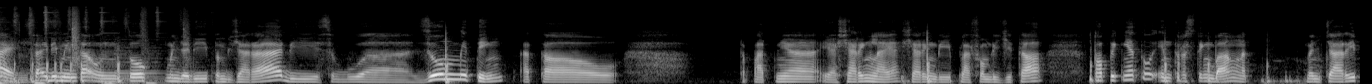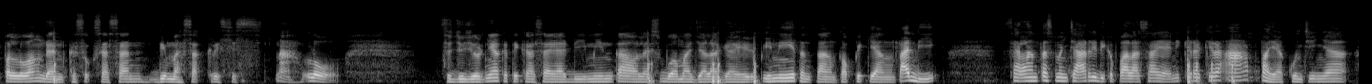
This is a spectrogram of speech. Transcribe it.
Hai, saya diminta untuk menjadi pembicara di sebuah Zoom meeting atau tepatnya ya sharing lah ya, sharing di platform digital. Topiknya tuh interesting banget, mencari peluang dan kesuksesan di masa krisis. Nah, lo sejujurnya ketika saya diminta oleh sebuah majalah gaya hidup ini tentang topik yang tadi, saya lantas mencari di kepala saya ini kira-kira apa ya kuncinya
